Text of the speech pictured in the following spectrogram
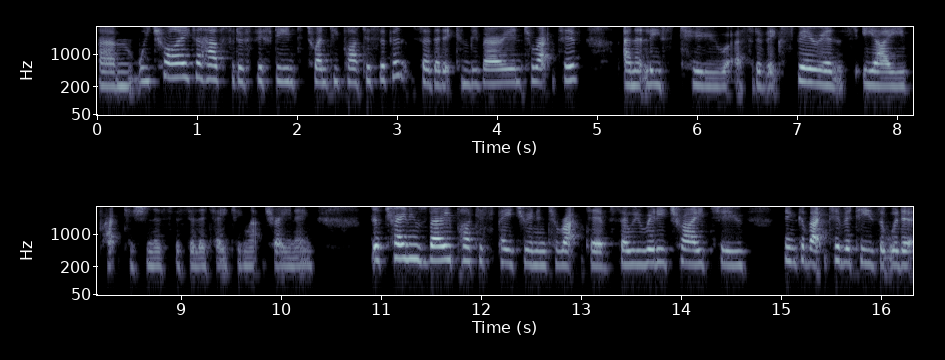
Um, we try to have sort of 15 to 20 participants so that it can be very interactive and at least two uh, sort of experienced EIE practitioners facilitating that training. The training is very participatory and interactive, so we really tried to think of activities that would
